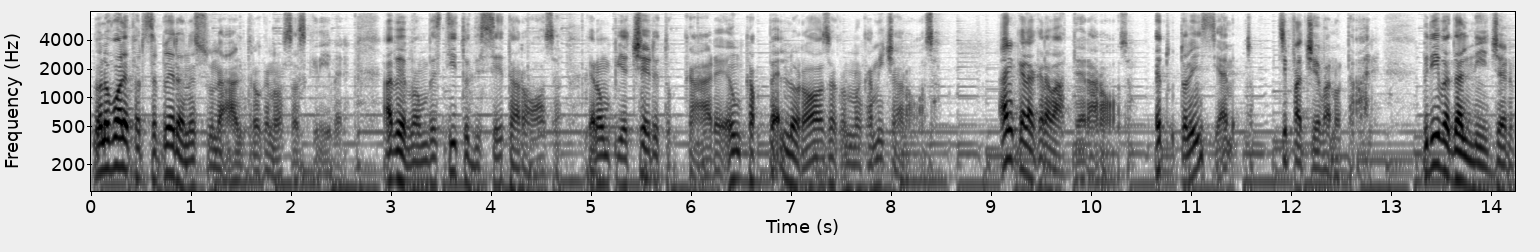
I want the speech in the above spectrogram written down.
Non lo vuole far sapere a nessun altro che non sa scrivere. Aveva un vestito di seta rosa, che era un piacere toccare, e un cappello rosa con una camicia rosa. Anche la cravatta era rosa e tutto l'insieme si faceva notare. Veniva dal Niger,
